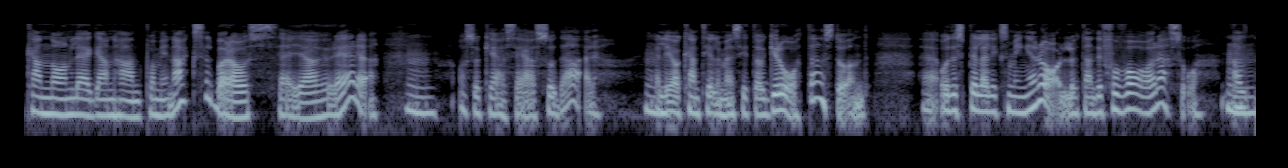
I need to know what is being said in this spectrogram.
kan någon lägga en hand på min axel bara och säga, hur är det? Och så kan jag säga sådär. Eller jag kan till och med sitta och gråta en stund. Eh, Och det spelar liksom ingen roll, utan det får vara så. All,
